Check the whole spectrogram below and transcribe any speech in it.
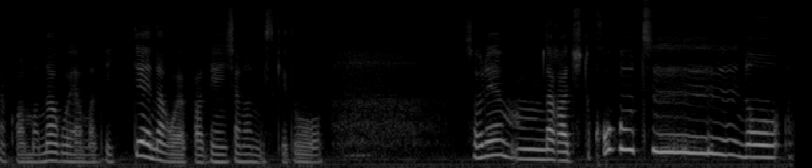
だからまあ名古屋まで行って名古屋から電車なんですけどそれうんだからちょっと交通の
